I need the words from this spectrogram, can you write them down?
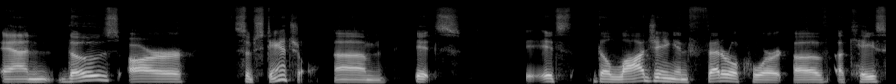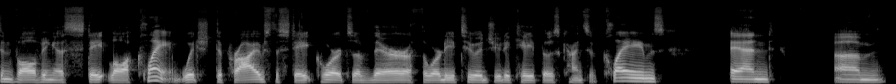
and those are substantial. Um, it's it's the lodging in federal court of a case involving a state law claim, which deprives the state courts of their authority to adjudicate those kinds of claims, and um,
